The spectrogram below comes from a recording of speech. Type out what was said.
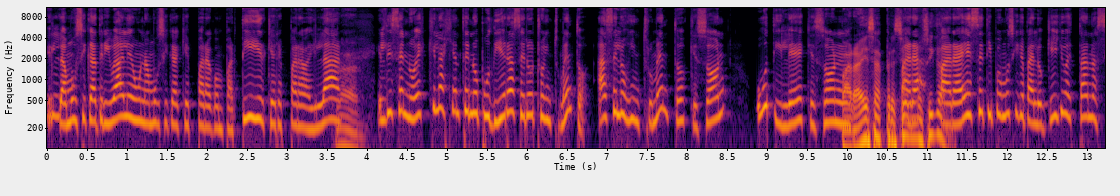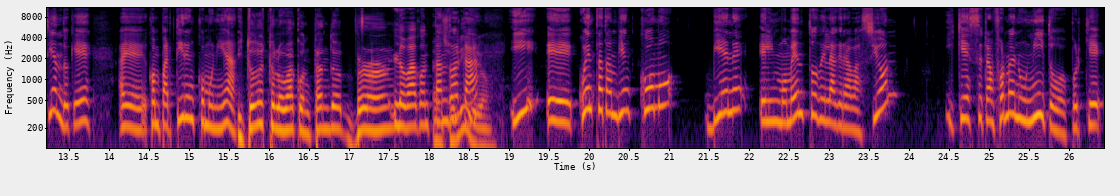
la música tribal es una música que es para compartir, que es para bailar. Él dice, no es que la gente no pudiera hacer otros instrumentos, hace los instrumentos que son útiles, que son... Para esa expresión para, musical. Para ese tipo de música, para lo que ellos están haciendo, que es eh, compartir en comunidad. Y todo esto lo va contando Byrne. Lo va contando acá. Y eh, cuenta también cómo viene el momento de la grabación y que se transforma en un hito, porque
